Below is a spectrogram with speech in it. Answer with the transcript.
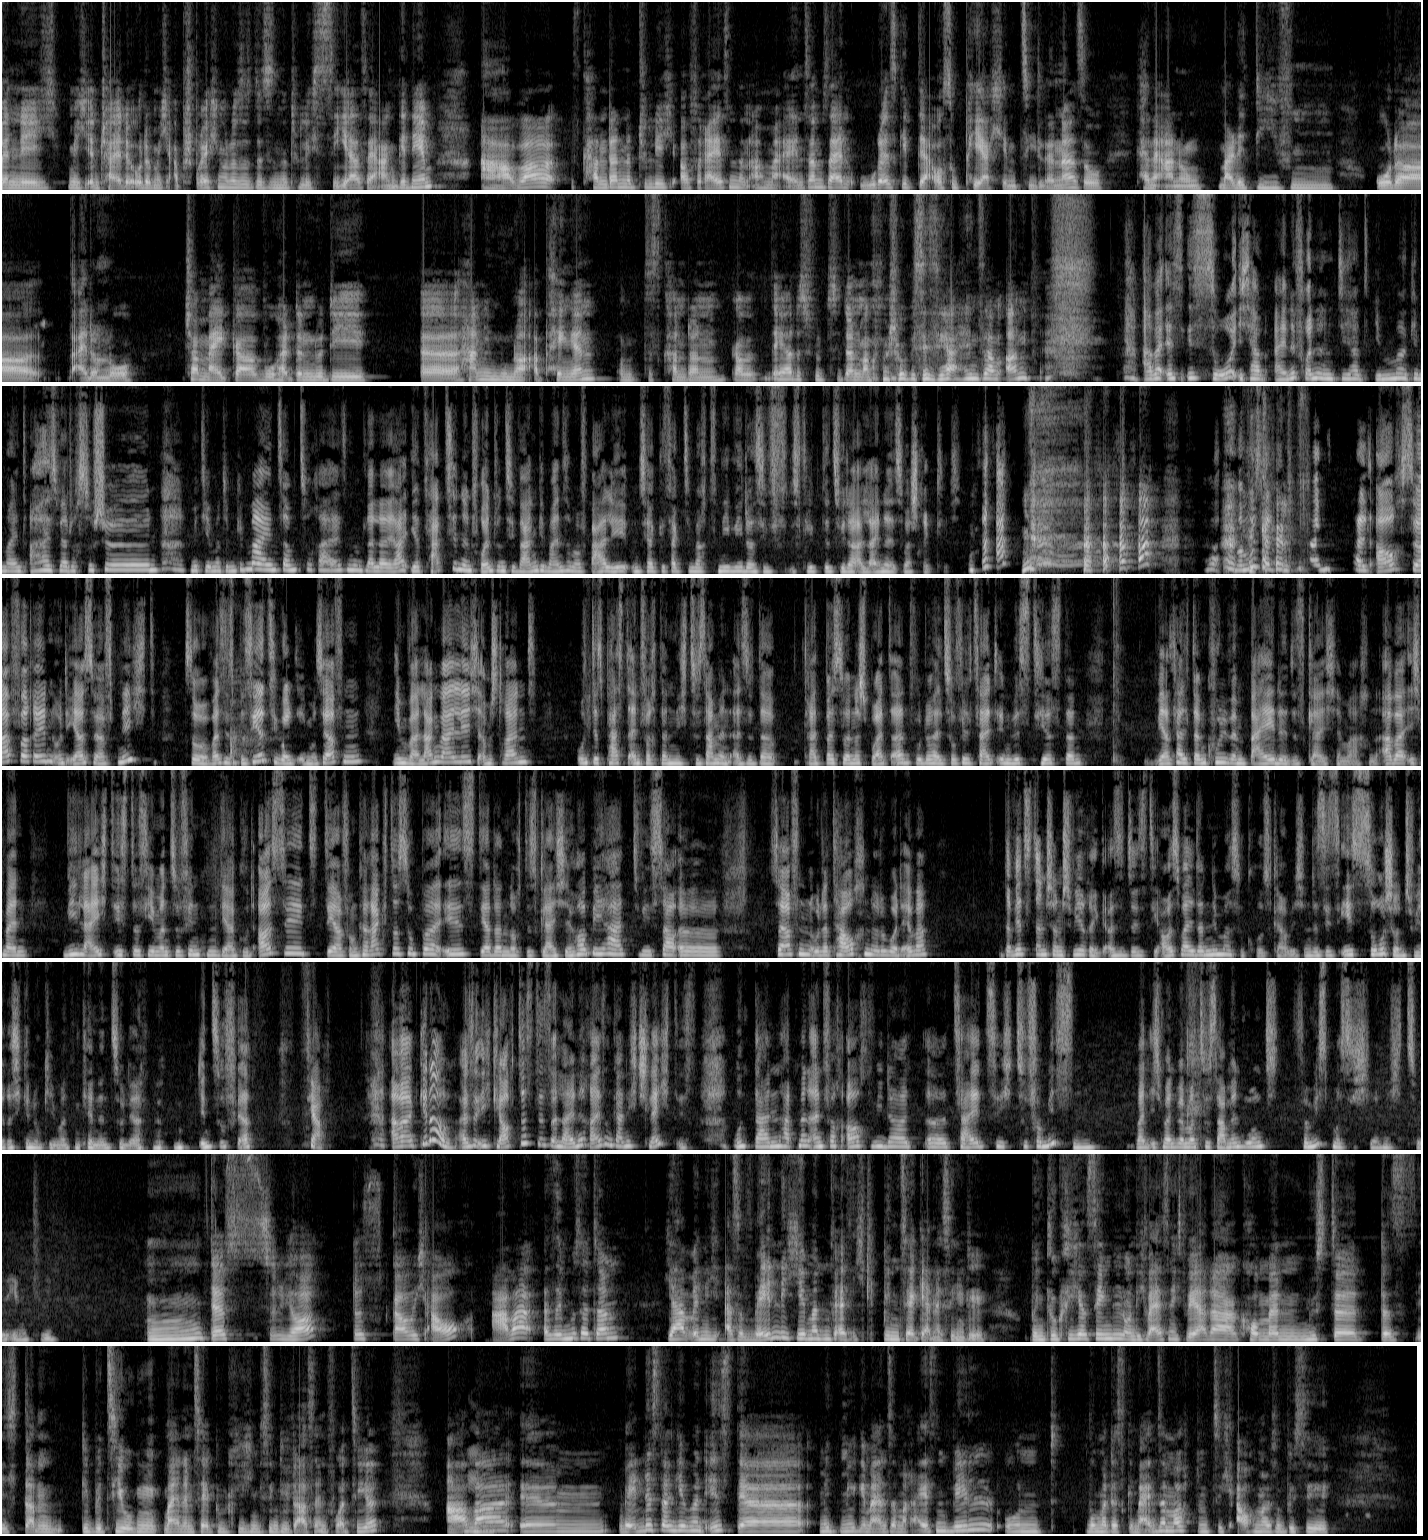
wenn ich mich entscheide oder mich absprechen oder so. Das ist natürlich sehr, sehr angenehm. Aber es kann dann natürlich auf Reisen dann auch mal einsam sein. Oder es gibt ja auch so Pärchenziele, ne? So, keine Ahnung, Malediven oder, I don't know, Jamaika, wo halt dann nur die äh, Honeymooner abhängen. Und das kann dann, glaube ja, das fühlt sich dann manchmal schon ein bisschen sehr einsam an. Aber es ist so, ich habe eine Freundin, die hat immer gemeint, ah, es wäre doch so schön, mit jemandem gemeinsam zu reisen und lalala. Jetzt hat sie einen Freund und sie waren gemeinsam auf Bali und sie hat gesagt, sie macht es nie wieder, sie fliegt jetzt wieder alleine, es war schrecklich. Man muss halt sagen, halt auch Surferin und er surft nicht. So, was ist passiert? Sie wollte immer surfen, ihm war langweilig am Strand und das passt einfach dann nicht zusammen. Also da, gerade bei so einer Sportart, wo du halt so viel Zeit investierst, dann wäre es halt dann cool, wenn beide das Gleiche machen. Aber ich meine, wie leicht ist das, jemand zu finden, der gut aussieht, der vom Charakter super ist, der dann noch das gleiche Hobby hat, wie äh, Surfen oder Tauchen oder whatever. Da wird es dann schon schwierig. Also da ist die Auswahl dann nimmer so groß, glaube ich. Und das ist eh so schon schwierig genug, jemanden kennenzulernen. Insofern, tja. Aber genau, also ich glaube, dass das alleine Reisen gar nicht schlecht ist. Und dann hat man einfach auch wieder äh, Zeit, sich zu vermissen. Weil ich meine, wenn man zusammen wohnt, vermisst man sich ja nicht so irgendwie. Mm, das, ja, das glaube ich auch. Aber, also ich muss halt sagen, ja, wenn ich, also wenn ich jemanden, also ich bin sehr gerne Single, bin glücklicher Single und ich weiß nicht, wer da kommen müsste, dass ich dann die Beziehung meinem sehr glücklichen Single-Dasein vorziehe. Aber mhm. ähm, wenn das dann jemand ist, der mit mir gemeinsam reisen will und wo man das gemeinsam macht und sich auch mal so ein bisschen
